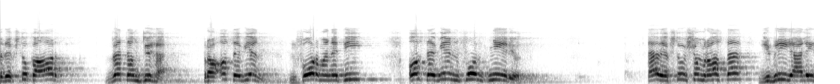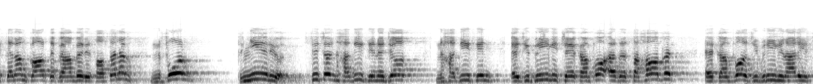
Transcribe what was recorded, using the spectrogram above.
edhe kështu ka ardh vetëm dy herë. Pra ose vjen në formën e tij, ose vjen në formë të njeriut. Edhe kështu shumë raste, Xhibrili a.s. ka ardhë te pejgamberi s.a.s. në formë të njeriut, siç o në hadithin e gjatë, në hadithin e Xhibrilit që e kan pa edhe sahabët, e kan pa Xhibrilin a.s.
